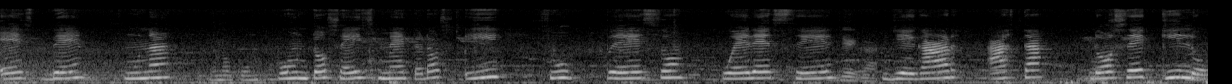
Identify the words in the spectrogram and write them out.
es de una 1.6 metros y su peso puede ser Llegar. llegar hasta 12 kilos.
